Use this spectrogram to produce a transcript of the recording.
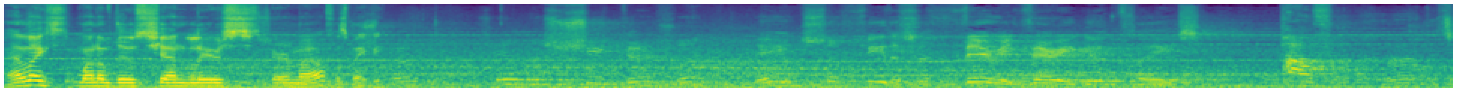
I like one of those chandeliers here in my office, maybe. Sophie, that's a very, very good place. Powerful. Huh? That's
